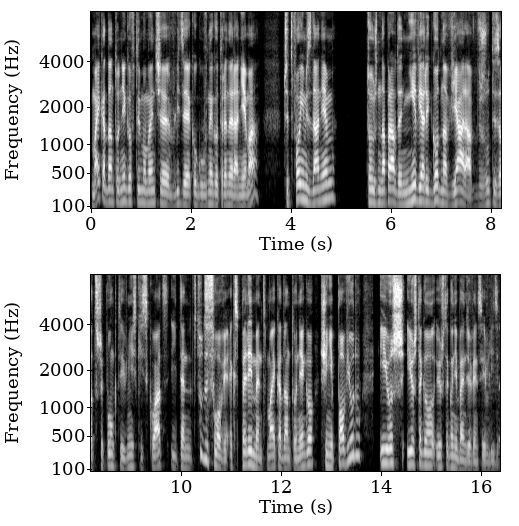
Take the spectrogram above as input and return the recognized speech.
Mike'a D'Antoniego w tym momencie w lidze jako głównego trenera nie ma. Czy twoim zdaniem to już naprawdę niewiarygodna wiara w rzuty za trzy punkty i w niski skład i ten w cudzysłowie eksperyment Mike'a D'Antoniego się nie powiódł i już, i już, tego, już tego nie będzie więcej w lidze.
